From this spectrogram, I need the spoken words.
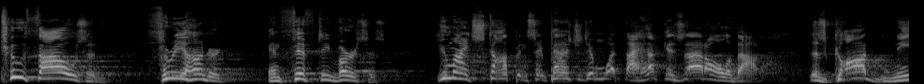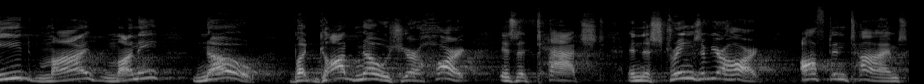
2,350 verses. You might stop and say, Pastor Jim, what the heck is that all about? Does God need my money? No, but God knows your heart is attached in the strings of your heart oftentimes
